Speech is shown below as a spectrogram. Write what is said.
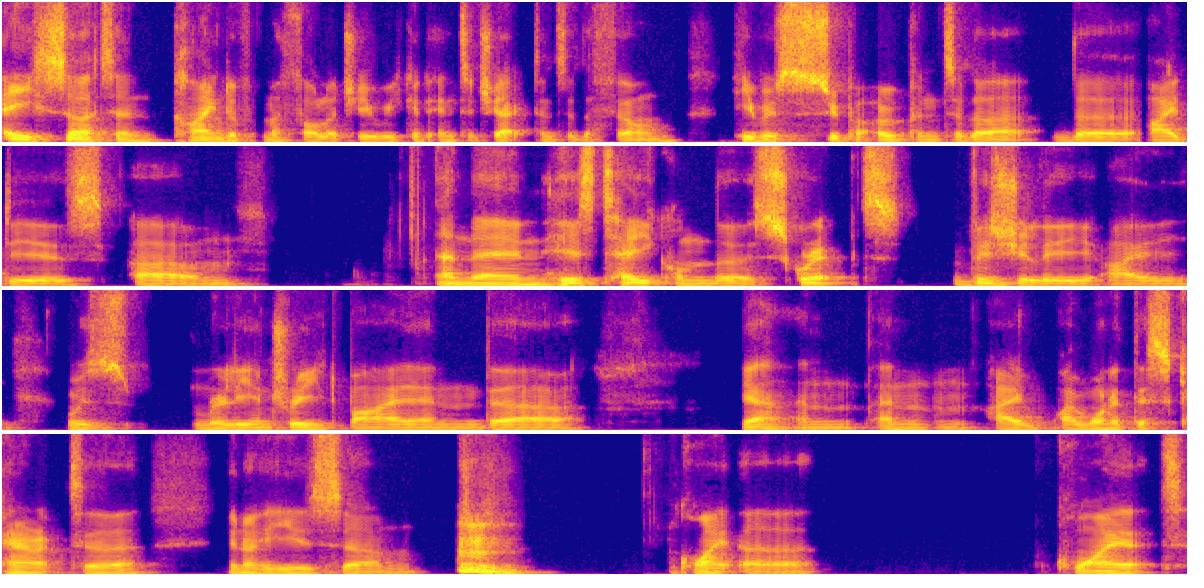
a certain kind of mythology we could interject into the film. He was super open to the the ideas, um, and then his take on the script visually, I was really intrigued by, and uh, yeah, and and I I wanted this character. You know, he is um, quite a quiet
